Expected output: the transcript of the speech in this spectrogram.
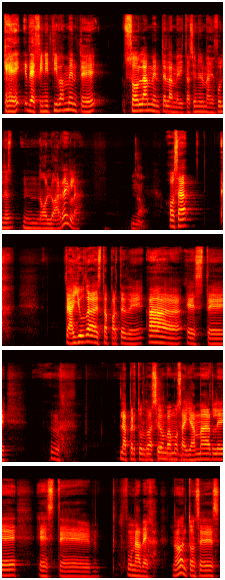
Que definitivamente solamente la meditación y el mindfulness no lo arregla. No. O sea, te ayuda esta parte de, ah, este, la perturbación, vamos a llamarle, este, una abeja, ¿no? Entonces,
